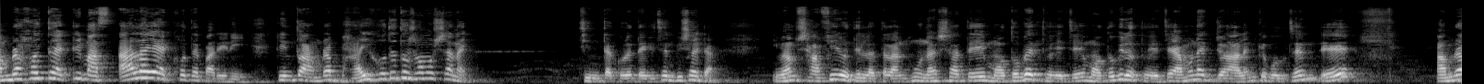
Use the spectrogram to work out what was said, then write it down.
আমরা হয়তো একটি মাস আলাই এক হতে পারিনি, কিন্তু আমরা ভাই হতে তো সমস্যা নাই। চিন্তা করে দেখেছেন বিষয়টা। ইমাম শাফি রদিল্লা তালানহু ওনার সাথে মতভেদ হয়েছে, মতবিরোধ হয়েছে। এমন একজন আলেমকে বলছেন যে, আমরা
